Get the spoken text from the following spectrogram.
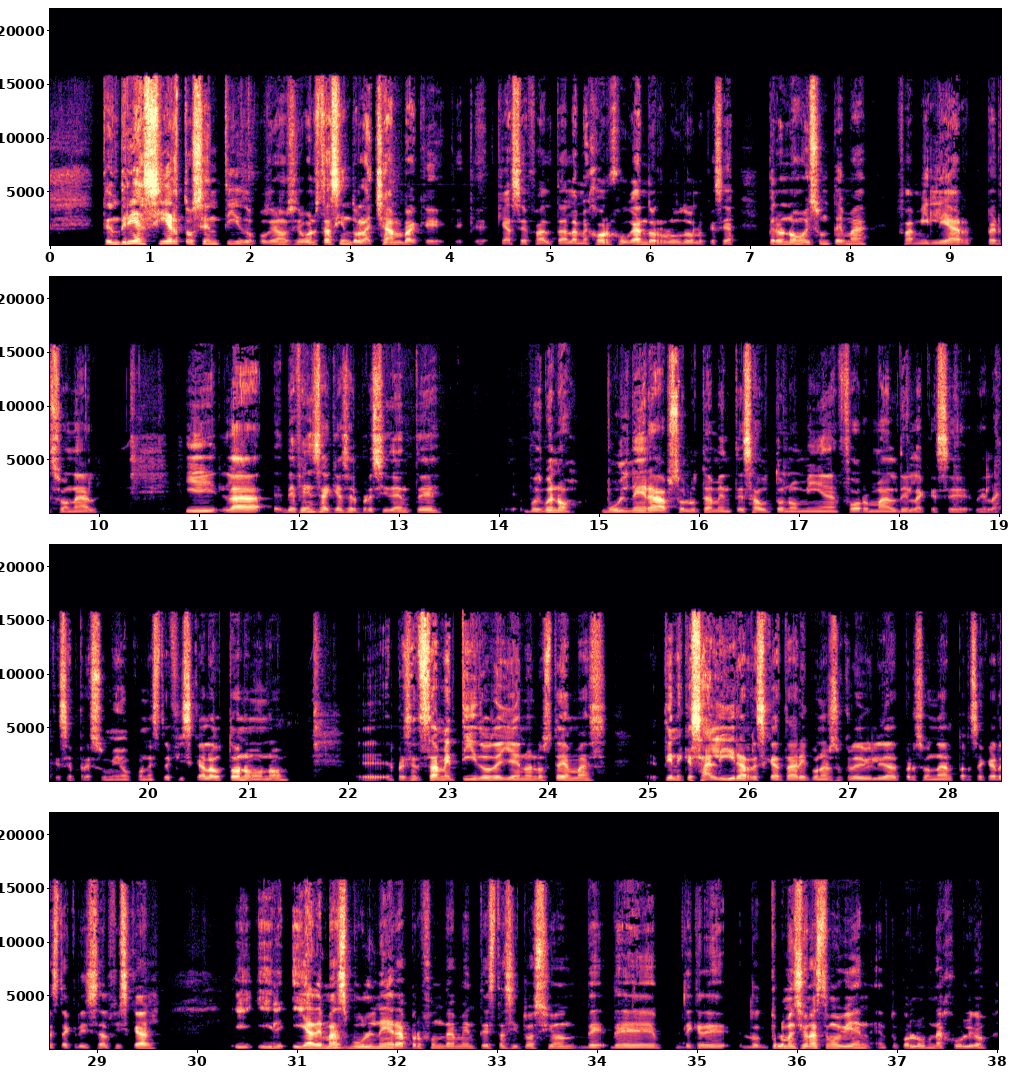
tendría cierto sentido, podríamos decir, bueno, está haciendo la chamba que, que, que, hace falta, a lo mejor jugando rudo, lo que sea, pero no, es un tema familiar, personal. Y la defensa que hace el presidente, pues bueno, vulnera absolutamente esa autonomía formal de la que se, de la que se presumió con este fiscal autónomo, ¿no? Eh, el presidente está metido de lleno en los temas, eh, tiene que salir a rescatar y poner su credibilidad personal para sacar esta crisis al fiscal. Y, y, además vulnera profundamente esta situación de, de, de que, tú lo mencionaste muy bien en tu columna, Julio,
